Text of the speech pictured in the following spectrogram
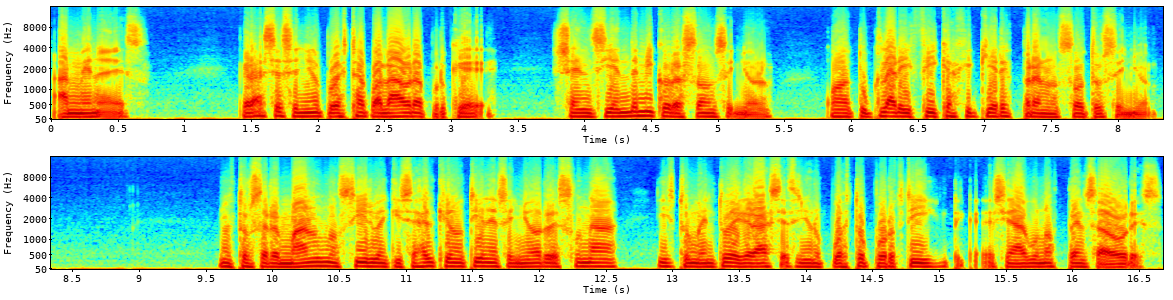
Amén a eso. Gracias Señor por esta palabra porque se enciende mi corazón Señor cuando tú clarificas qué quieres para nosotros Señor. Nuestros hermanos nos sirven, quizás el que no tiene Señor es una instrumento de gracia, Señor, puesto por ti, decían algunos pensadores.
